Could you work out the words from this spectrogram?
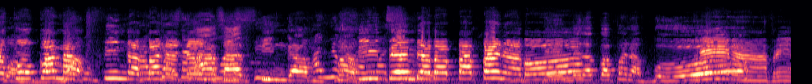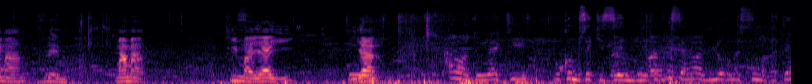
akokoma kofinga bana nandibibembe ya bapapa na bo vraiment vraiment mama kima yayi njalo awa toyaki okomisa kizengi ekopesa nga biloko nasimbaka te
